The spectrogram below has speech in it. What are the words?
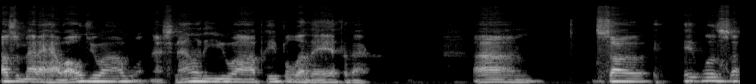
doesn't matter how old you are, what nationality you are, people are there for that. Um, so it was, uh,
